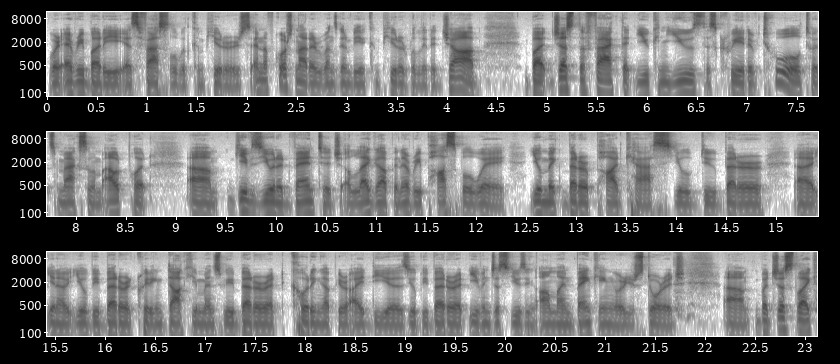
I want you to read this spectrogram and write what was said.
where everybody is facile with computers. And of course, not everyone's going to be a computer-related job, but just the fact that you can use this creative tool to its maximum output um, gives you an advantage, a leg up in every possible way. You'll make better podcasts, you'll do better, uh, you know, you'll be better at creating documents, you'll be better at coding up your ideas, you'll be better at even just using online banking or your storage. Um, but just like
